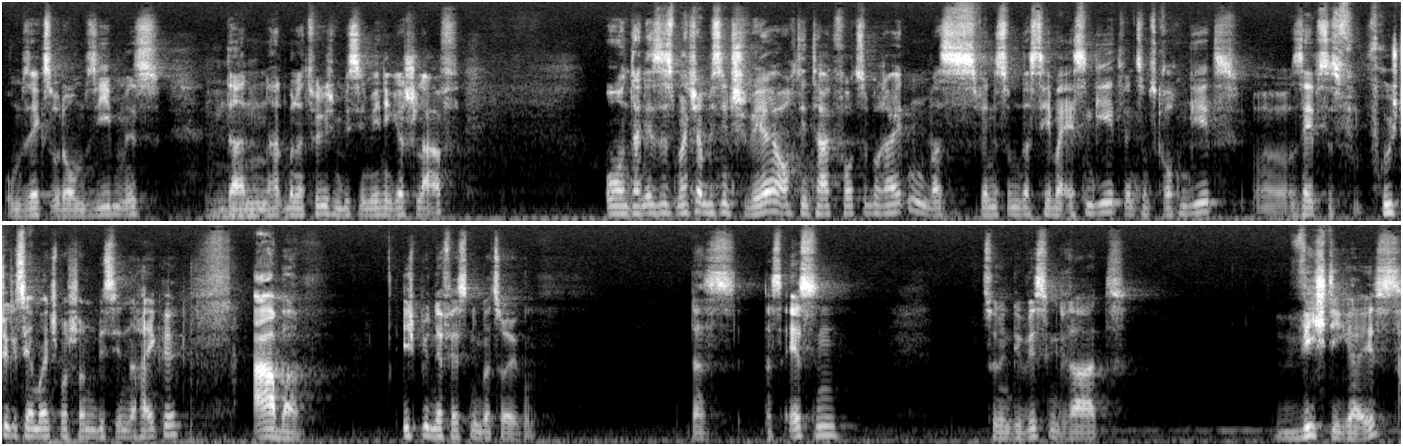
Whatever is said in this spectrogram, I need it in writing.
um 6 oder um 7 ist, dann hat man natürlich ein bisschen weniger Schlaf. Und dann ist es manchmal ein bisschen schwer, auch den Tag vorzubereiten, was, wenn es um das Thema Essen geht, wenn es ums Kochen geht. Äh, Selbst das Frühstück ist ja manchmal schon ein bisschen heikel. Aber ich bin der festen Überzeugung, dass das Essen zu einem gewissen Grad wichtiger ist.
